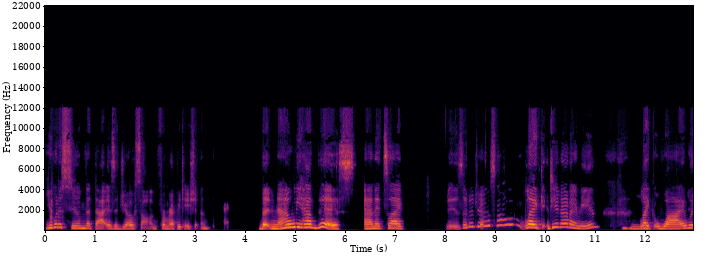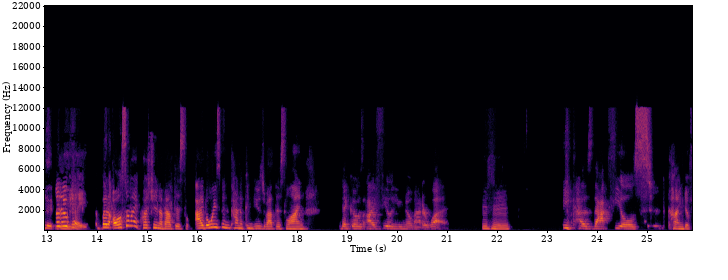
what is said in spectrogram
you would assume that that is a Joe song from Reputation. But now we have this and it's like is it a Joe song? Like, do you know what I mean? Like why would it But be okay. But also, my question about this I've always been kind of confused about this line that goes, I feel you no matter what. Mm-hmm. Because that feels kind of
